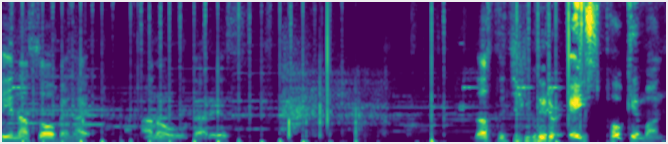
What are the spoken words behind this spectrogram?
Ina Solvent, I I know what that is. That's the gym leader ace Pokemon.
